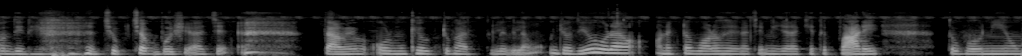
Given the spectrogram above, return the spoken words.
ওর দিদি চুপচাপ বসে আছে। তা আমি ওর মুখেও একটু ভাত তুলে দিলাম। যদিও ওরা অনেকটা বড় হয়ে গেছে, নিজেরা খেতে পারে। তবুও নিয়ম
